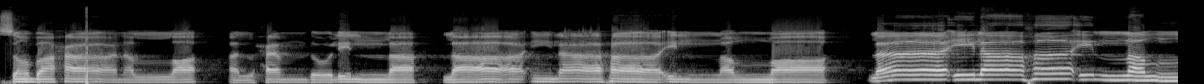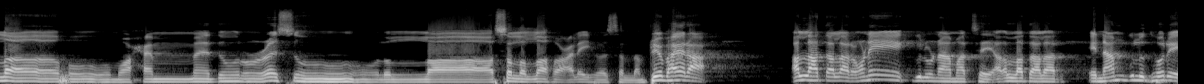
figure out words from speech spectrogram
সুবহানাল্লাহ, আলহামদুলিল্লাহ, লা ইলাহা ইল্লাল্লাহ, লা ইলাহা ইল্লাল্লাহ মুহাম্মাদুর রাসূলুল্লাহ, সাল্লাল্লাহু আলাইহি ওয়াসাল্লাম। প্রিয় ভাইরা আল্লাহ তাআলার অনেকগুলো নাম আছে। আল্লাহ তাআলার এই নামগুলো ধরে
